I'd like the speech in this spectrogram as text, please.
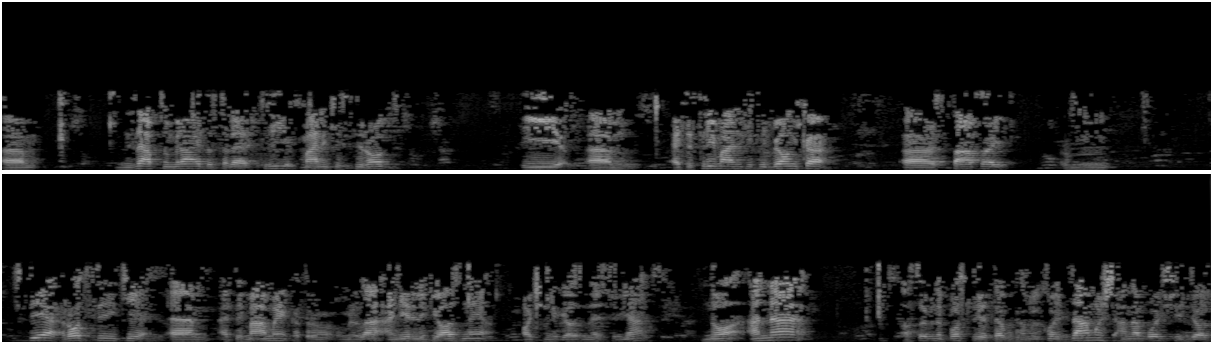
Эм, внезапно умирает, оставляет три маленьких сирот, и эм, эти три маленьких ребенка э, с папой, э, все родственники э, этой мамы, которая умерла, они религиозные, очень религиозная семья. Но она, особенно после того, как она выходит замуж, она больше идет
